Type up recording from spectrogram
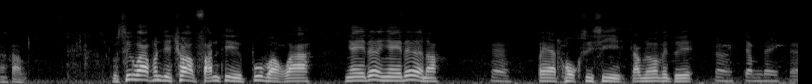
นะครับรู้สึกว่าเพิ่นจะชอบฝันที่ปู่บอกว่าใหญ่เด้อใหญ่เด้อเนาะค่ะ8644จำได้ว่าเป็นตัวนี้ค่ะจำได้ค่ะ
